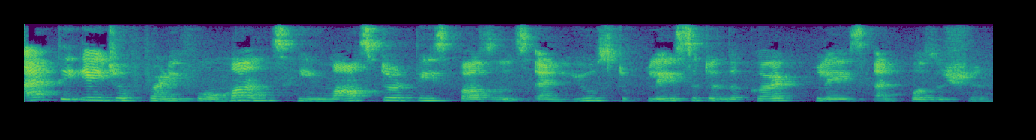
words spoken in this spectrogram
At the age of 24 months, he mastered these puzzles and used to place it in the correct place and position.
